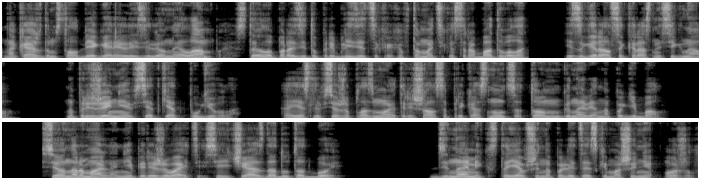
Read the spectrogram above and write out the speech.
На каждом столбе горели зеленые лампы. Стоило паразиту приблизиться, как автоматика срабатывала, и загорался красный сигнал. Напряжение в сетке отпугивало. А если все же плазмоид решался прикоснуться, то мгновенно погибал. «Все нормально, не переживайте, сейчас дадут отбой», Динамик, стоявший на полицейской машине, ожил.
